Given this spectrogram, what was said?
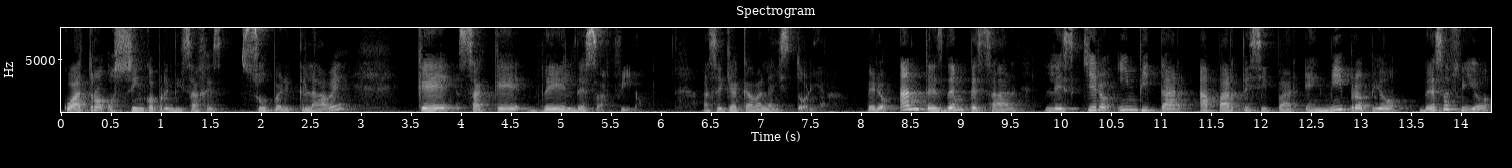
cuatro o cinco aprendizajes súper clave que saqué del desafío. Así que acaba la historia. Pero antes de empezar, les quiero invitar a participar en mi propio desafío.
